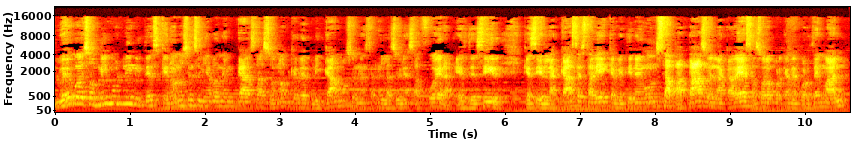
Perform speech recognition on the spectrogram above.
Luego esos mismos límites que no nos enseñaron en casa son los que replicamos en nuestras relaciones afuera. Es decir, que si en la casa está bien que me tienen un zapatazo en la cabeza solo porque me porté mal,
